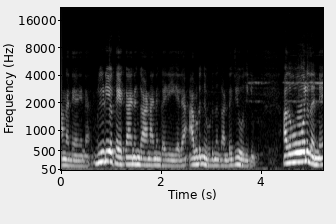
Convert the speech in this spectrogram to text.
അങ്ങനെ അങ്ങനെ. വീഡിയോ കേൾക്കാനും കാണാനും കഴിയുകയില്ല. അവിടുന്ന് ഇവിടുന്ന് കണ്ട് ചോദിക്കും. അതുപോലെ തന്നെ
